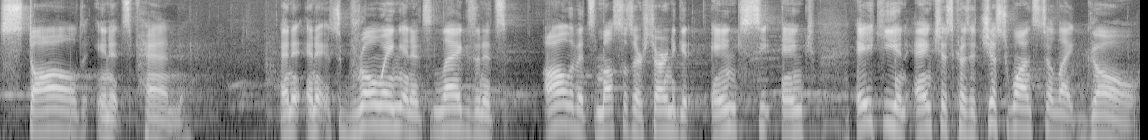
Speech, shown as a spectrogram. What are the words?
stalled in its pen. And, it, and it's growing and its legs, and it's, all of its muscles are starting to get anxy, anx, achy and anxious because it just wants to let go.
